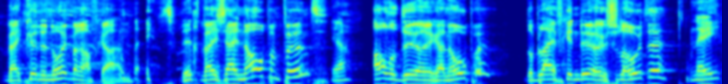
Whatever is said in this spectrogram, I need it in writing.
wij kunnen nooit meer afgaan. Dit, wij zijn nou op een punt. Ja? Alle deuren gaan open. Er blijft geen deur gesloten. Nee?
